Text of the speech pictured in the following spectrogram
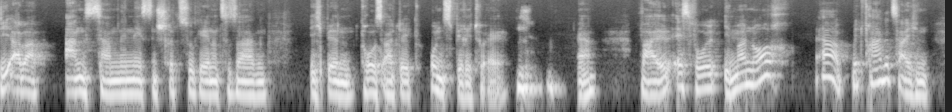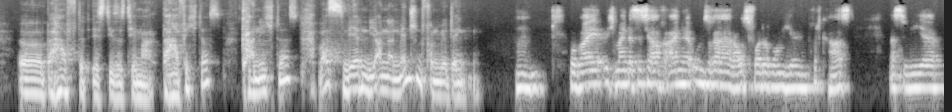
die aber Angst haben, den nächsten Schritt zu gehen und zu sagen, ich bin großartig und spirituell. ja, weil es wohl immer noch ja, mit Fragezeichen äh, behaftet ist, dieses Thema. Darf ich das? Kann ich das? Was werden die anderen Menschen von mir denken? Hm. Wobei, ich meine, das ist ja auch eine unserer Herausforderungen hier im Podcast, dass wir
